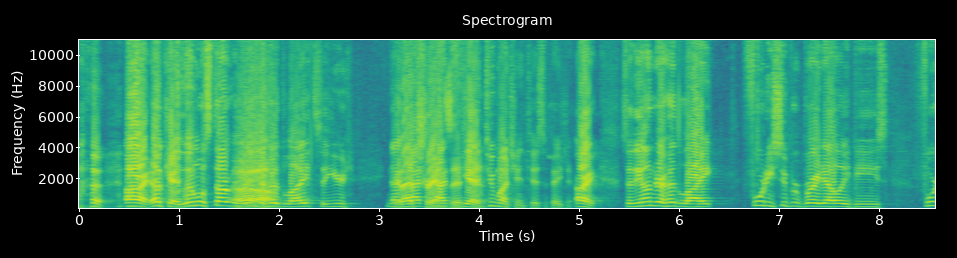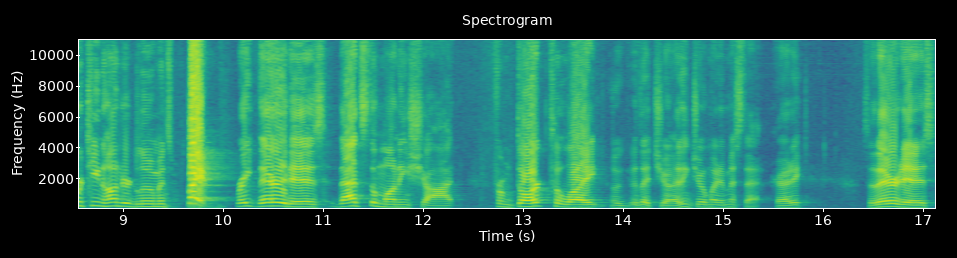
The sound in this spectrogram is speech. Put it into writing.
All right, okay. Then we'll start with the oh. underhood light. So you're not, that not, transition. Not, yeah, too much anticipation. All right. So the underhood light, 40 super bright LEDs, 1400 lumens. Bam! Right there it is. That's the money shot from dark to light. Oh, let Joe. I think Joe might have missed that. Ready? So there it is.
